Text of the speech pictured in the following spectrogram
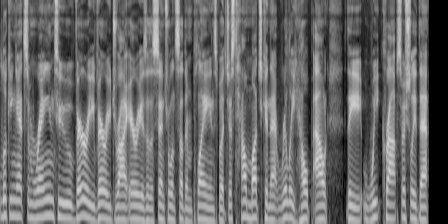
looking at some rain to very, very dry areas of the central and southern plains, but just how much can that really help out the wheat crop, especially that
